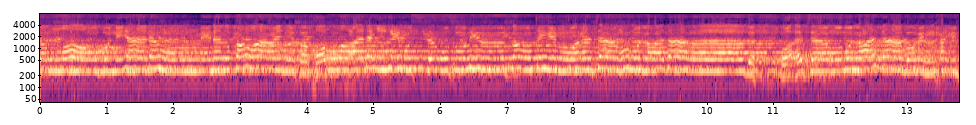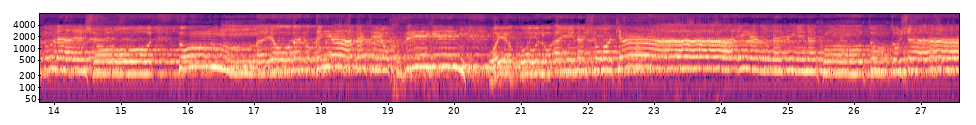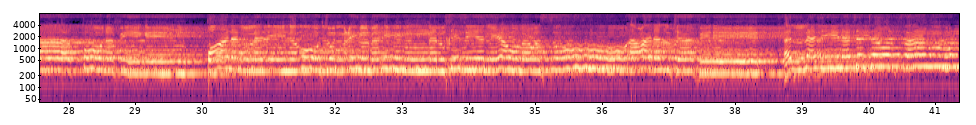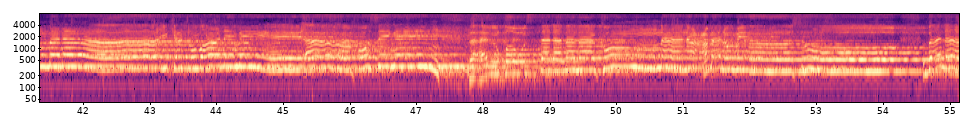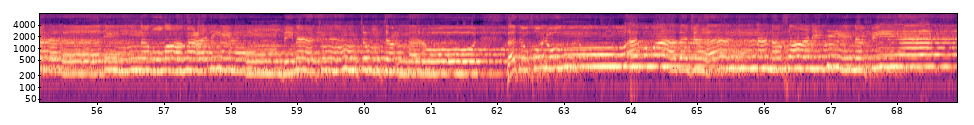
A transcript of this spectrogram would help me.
الله بنيانهم من القواعد فخر عليهم السقف من فوقهم وأتاهم العذاب وأتاهم العذاب من حيث لا يشعرون. ثم يوم القيامة يخزيهم ويقول أين شركائي الذين كنتم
